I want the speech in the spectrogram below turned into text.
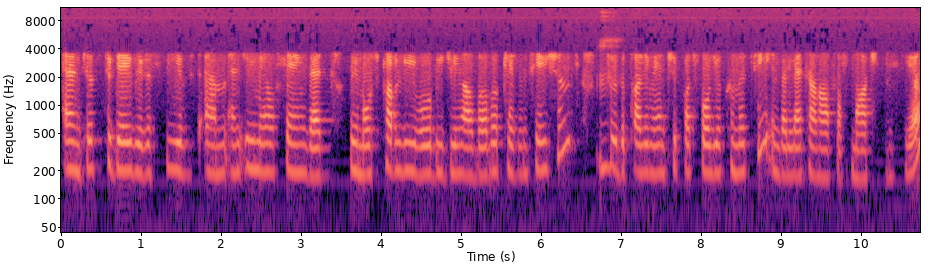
And just today we received um, an email saying that we most probably will be doing our verbal presentations mm-hmm. to the Parliamentary Portfolio Committee in the latter half of March this year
